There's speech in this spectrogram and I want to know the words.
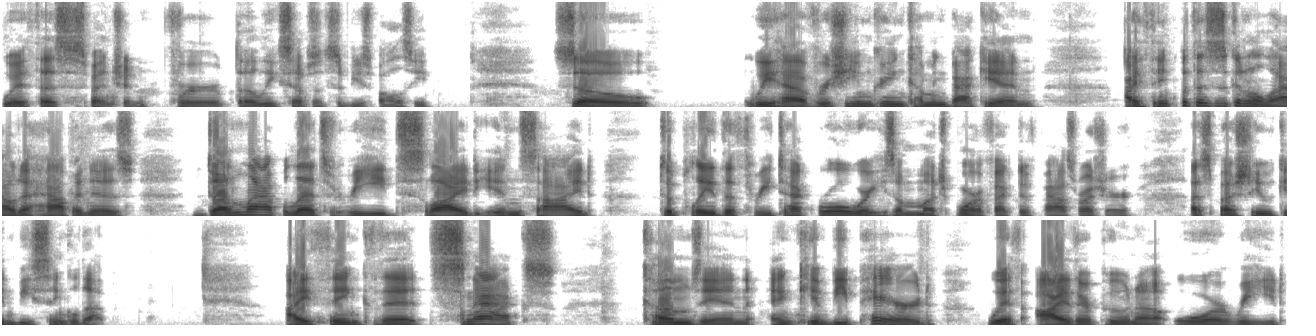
with a suspension for the league substance abuse policy. So we have Rasheem Green coming back in. I think what this is going to allow to happen is Dunlap lets Reed slide inside to play the three tech role where he's a much more effective pass rusher, especially who can be singled up. I think that Snacks comes in and can be paired with either Poona or Reed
